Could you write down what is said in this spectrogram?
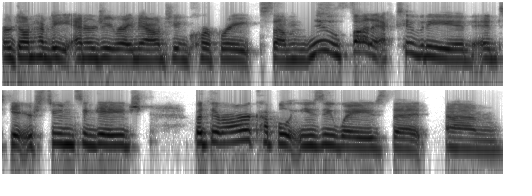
or don't have the energy right now to incorporate some new fun activity and, and to get your students engaged. But there are a couple easy ways that um,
